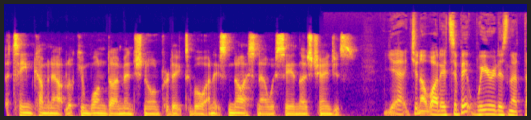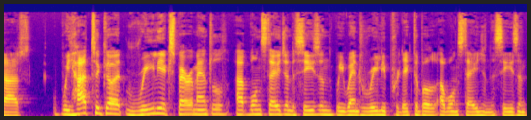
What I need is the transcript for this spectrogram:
a team coming out looking one dimensional and predictable and it's nice now we're seeing those changes. Yeah, do you know what? It's a bit weird, isn't it, that we had to get really experimental at one stage in the season. We went really predictable at one stage in the season.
